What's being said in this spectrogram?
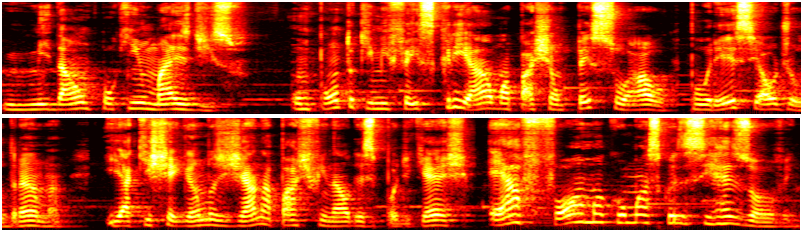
me dá um pouquinho mais disso. Um ponto que me fez criar uma paixão pessoal por esse audiodrama e aqui chegamos já na parte final desse podcast, é a forma como as coisas se resolvem.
